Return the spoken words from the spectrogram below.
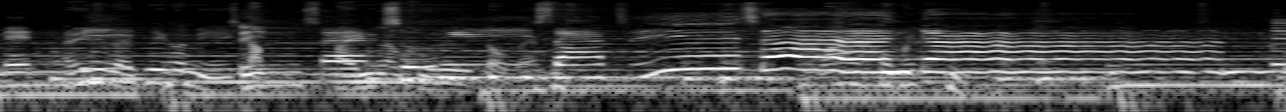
เล่นอันนี้ดีเลยพี่คนหนีกลัสิ้บนแสไปงเมืองสุบุรีรีจบไหม สาดสีแสงจัน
